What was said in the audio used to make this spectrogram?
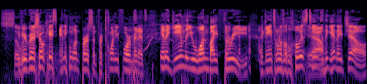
So if you're going to showcase any one person for 24 minutes in a game that you won by three against one of the lowest teams Yeah. in the NHL,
